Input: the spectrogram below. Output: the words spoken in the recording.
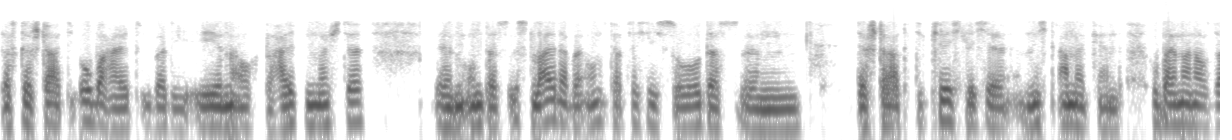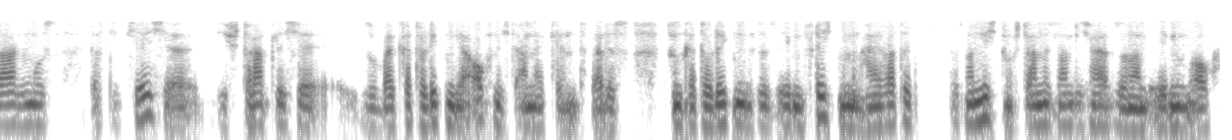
dass der Staat die Oberheit über die Ehen auch behalten möchte. Ähm, und das ist leider bei uns tatsächlich so, dass ähm, der Staat die kirchliche nicht anerkennt. Wobei man auch sagen muss, dass die Kirche die staatliche, so bei Katholiken ja auch nicht anerkennt, weil es von Katholiken ist es eben Pflicht, wenn man heiratet, dass man nicht nur standesamtlich heiratet, sondern eben auch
